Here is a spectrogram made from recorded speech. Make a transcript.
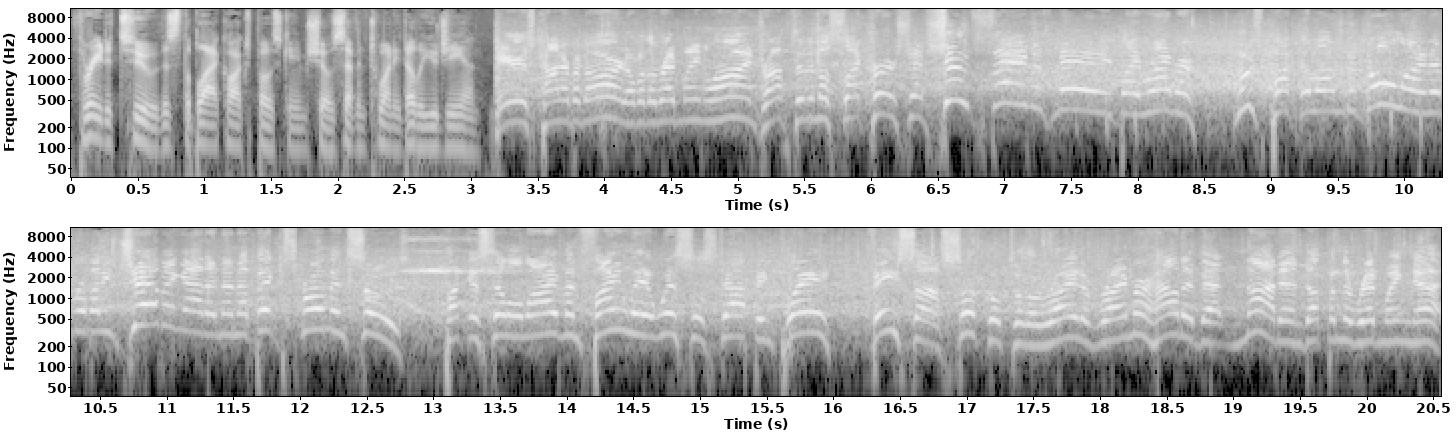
three to two. This is the Blackhawks postgame show, 720 WGN. Here's Connor Bedard over the Red Wing line, drops it in the slot. Kurashev shoots, save is made by Reimer. Loose puck along the goal line. Everybody jabbing at it, and a big scrum ensues. Puck is still alive, and finally a whistle stopping play. Face off circle to the right of Reimer. How how did that not end up in the Red Wing net?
